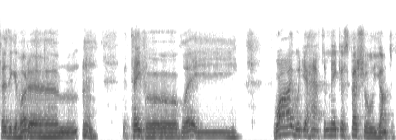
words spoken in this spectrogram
Says the Gemara, um, why would you have to make a special Yom Tov?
